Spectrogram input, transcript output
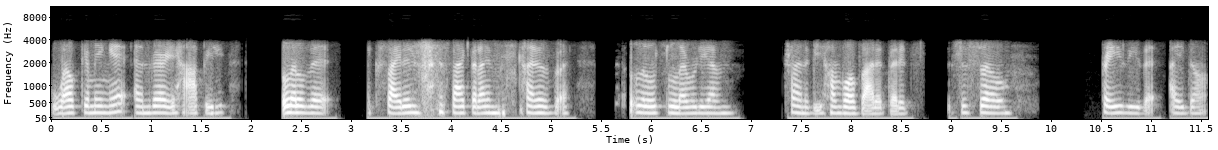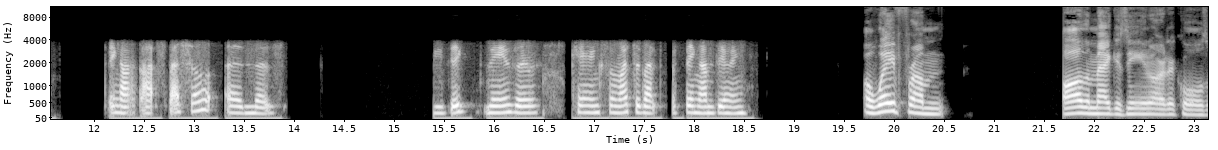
welcoming it and very happy, a little bit excited for the fact that I'm kind of a, a little celebrity. I'm trying to be humble about it, but it's it's just so crazy that I don't think I'm that special, and those these big names are caring so much about the thing I'm doing. Away from all the magazine articles,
